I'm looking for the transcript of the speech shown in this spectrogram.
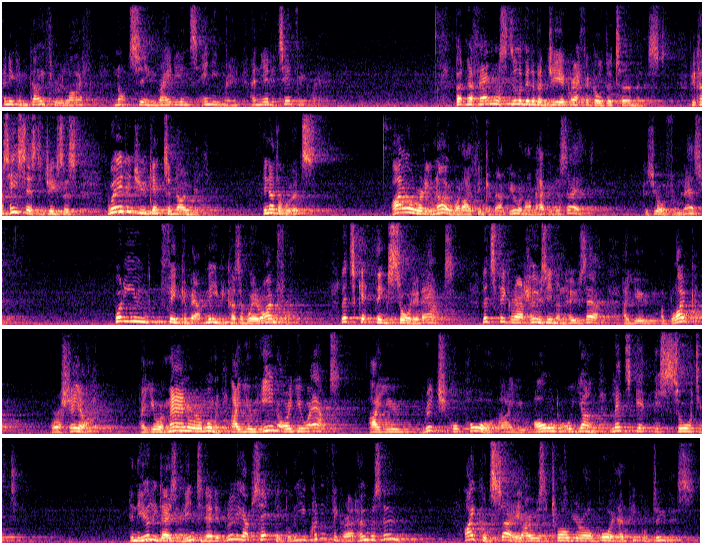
And you can go through life not seeing radiance anywhere, and yet it's everywhere. But Nathaniel's still a bit of a geographical determinist because he says to Jesus, Where did you get to know me? In other words, I already know what I think about you, and I'm happy to say it because you're from Nazareth. What do you think about me because of where I'm from? Let's get things sorted out. Let's figure out who's in and who's out. Are you a bloke or a Sheila? Are you a man or a woman? Are you in or you out? Are you rich or poor? Are you old or young? Let's get this sorted. In the early days of the internet, it really upset people that you couldn't figure out who was who. I could say I was a 12 year old boy, and people do this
